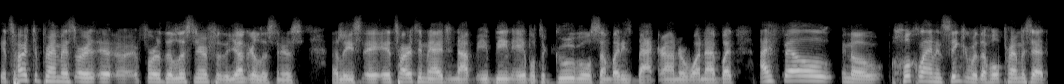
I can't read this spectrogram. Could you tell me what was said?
it's hard to premise, or uh, for the listener, for the younger listeners at least, it- it's hard to imagine not be, being able to Google somebody's background or whatnot. But I fell, you know, hook, line, and sinker with the whole premise that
